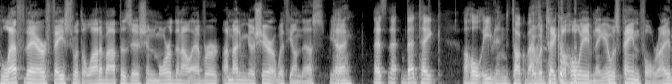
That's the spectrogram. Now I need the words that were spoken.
left there, faced with a lot of opposition, more than I'll ever, I'm not even going to share it with you on this. Okay. Yeah. That's that. That take a whole evening to talk about. It would take a whole evening. It was painful, right?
